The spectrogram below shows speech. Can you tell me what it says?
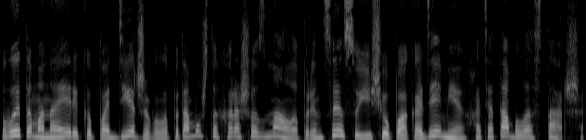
В этом она Эрика поддерживала, потому что хорошо знала принцессу еще по академии, хотя та была старше.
